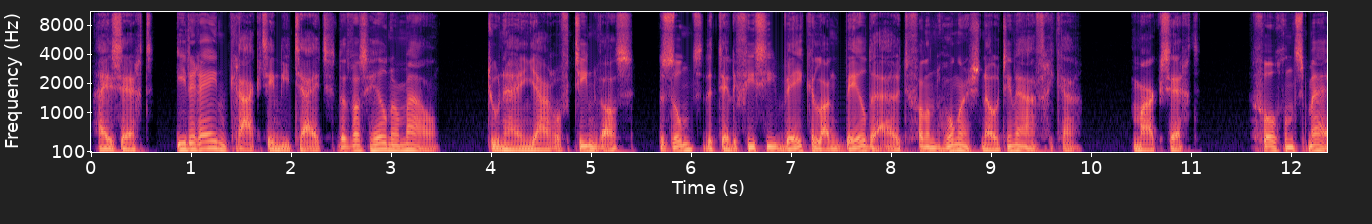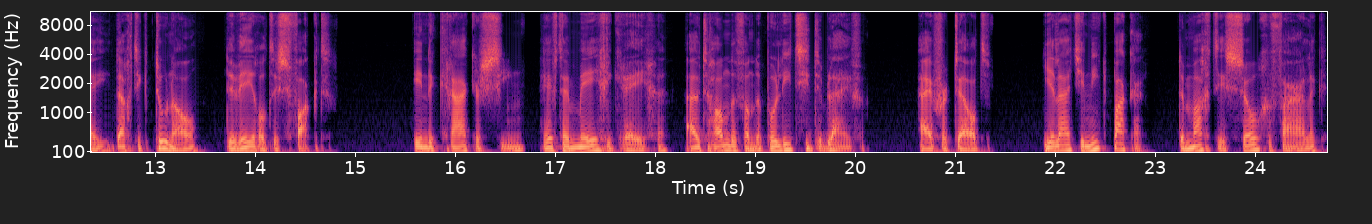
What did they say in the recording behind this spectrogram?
Hij zegt: iedereen kraakte in die tijd, dat was heel normaal. Toen hij een jaar of tien was, zond de televisie wekenlang beelden uit van een hongersnood in Afrika. Mark zegt: Volgens mij dacht ik toen al: de wereld is fucked. In de krakersscene heeft hij meegekregen uit handen van de politie te blijven. Hij vertelt: Je laat je niet pakken. De macht is zo gevaarlijk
